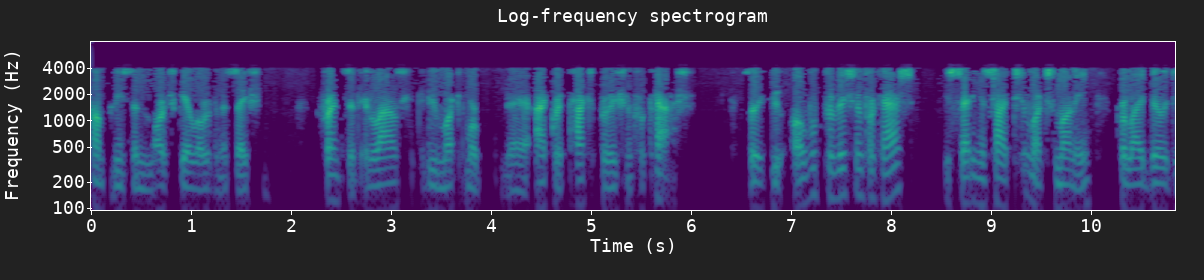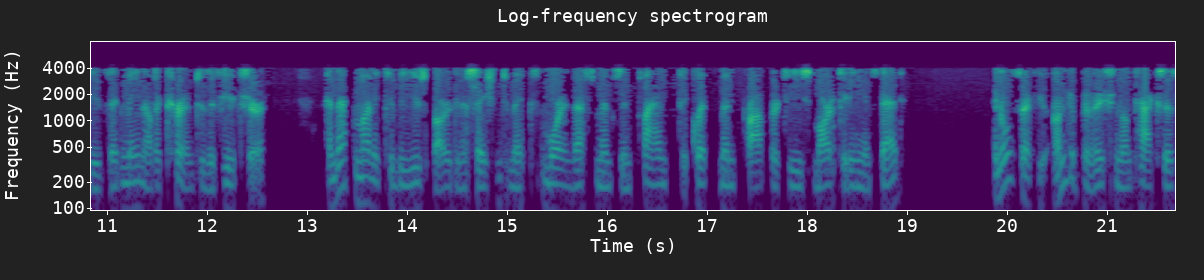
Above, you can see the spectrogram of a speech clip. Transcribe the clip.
companies and large-scale organizations. For instance, it allows you to do much more uh, accurate tax provision for cash. So if you over-provision for cash, you're setting aside too much money for liabilities that may not occur into the future. And that money could be used by organizations to make more investments in plant, equipment, properties, marketing instead. And also, if you under-provision on taxes,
